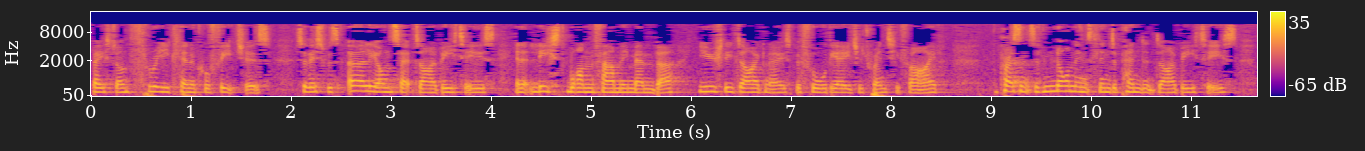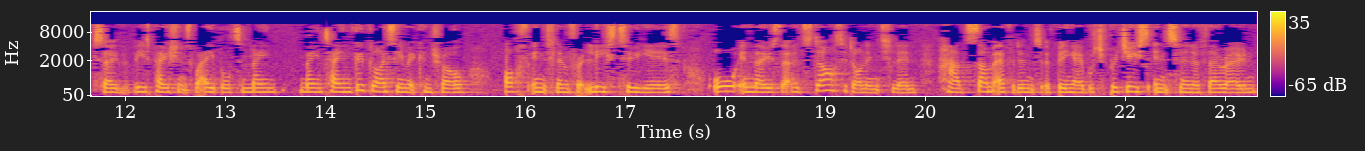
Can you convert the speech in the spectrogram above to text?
based on three clinical features. So this was early onset diabetes in at least one family member, usually diagnosed before the age of 25, the presence of non-insulin dependent diabetes, so that these patients were able to main, maintain good glycemic control off insulin for at least two years, or in those that had started on insulin had some evidence of being able to produce insulin of their own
